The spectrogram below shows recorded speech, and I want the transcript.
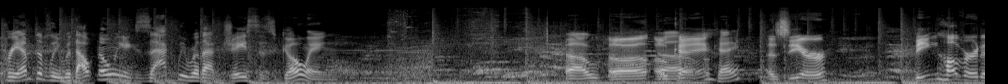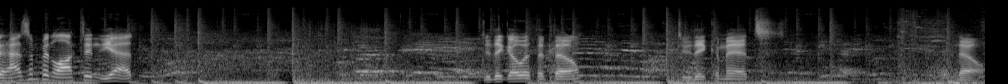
preemptively without knowing exactly where that Jace is going. Oh. Uh, okay. Uh, okay. Azir being hovered. It hasn't been locked in yet. Do they go with it though? Do they commit? No.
